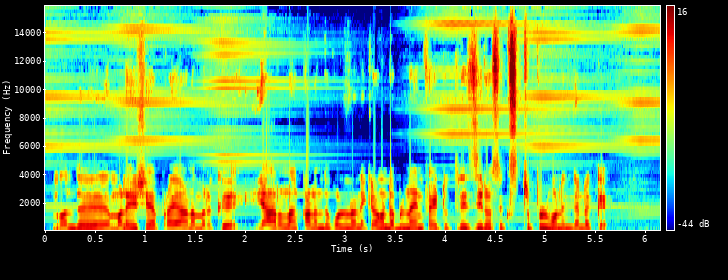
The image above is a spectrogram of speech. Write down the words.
வந்து மலேசியா பிரயாணம் இருக்குது யாரெல்லாம் கலந்து கொள்ளணும்னு நினைக்கிறாங்க double nine five two three zero six triple one இந்த எனக்கு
